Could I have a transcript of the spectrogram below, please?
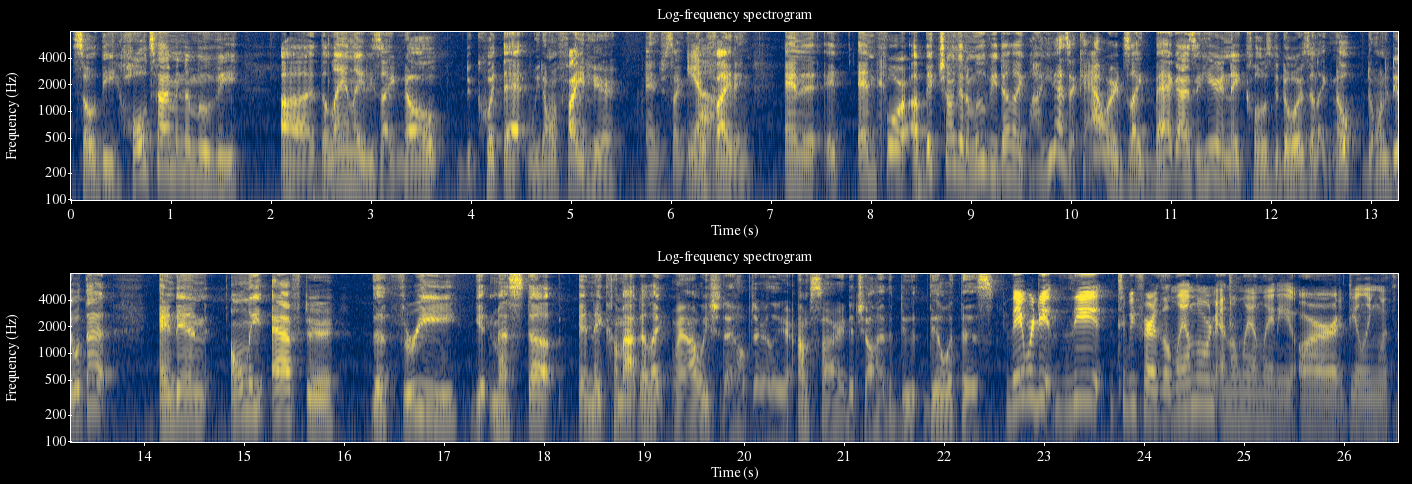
So the whole time in the movie, uh, the landlady's like, "No, quit that. We don't fight here," and just like Yeah. no fighting. And it, it and for a big chunk of the movie, they're like, "Wow, you guys are cowards! Like bad guys are here," and they close the doors. They're like, "Nope, don't want to deal with that." And then only after the three get messed up and they come out, they're like, "Wow, we should have helped earlier. I'm sorry that y'all had to do deal with this." They were de- the to be fair, the landlord and the landlady are dealing with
